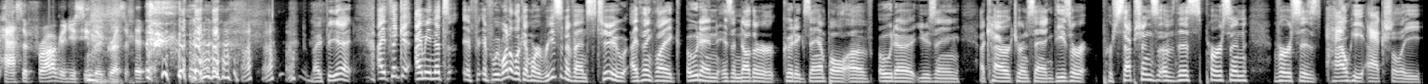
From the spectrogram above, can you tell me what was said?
passive frog or do you see the aggressive hippo? might be it. I think. It, I mean, that's if if we want to look at more recent events too. I think like Oden is another good example of Oda using a character and saying these are perceptions of this person versus how he actually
